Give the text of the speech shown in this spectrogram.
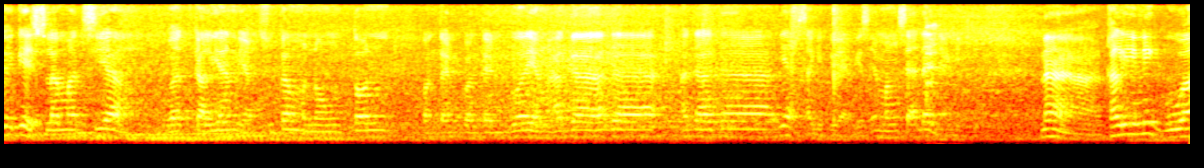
Oke guys, selamat siang buat kalian yang suka menonton konten-konten gue yang agak-agak agak-agak biasa gitu ya guys, emang seadanya gitu. Nah, kali ini gue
